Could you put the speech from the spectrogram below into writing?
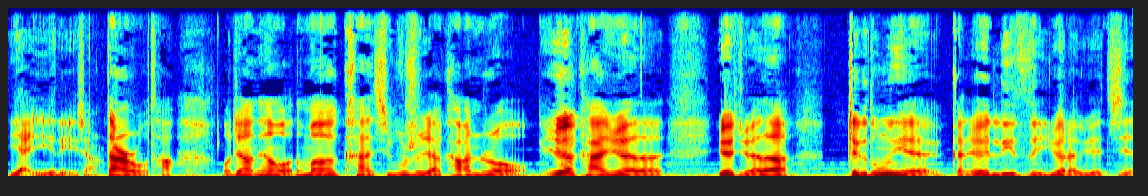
演绎了一下。但是我操，我这两天我他妈看《西部世界》，看完之后越看越的越觉得这个东西感觉离自己越来越近，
